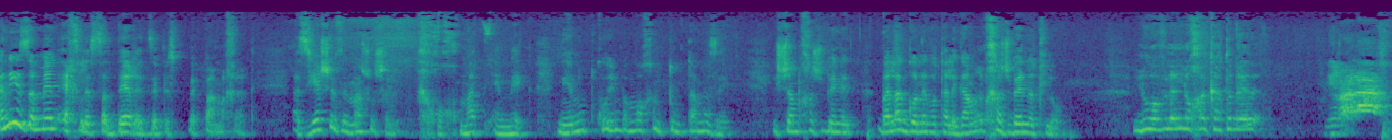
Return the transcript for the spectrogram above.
אני אזמן איך לסדר את זה בפעם אחרת. אז יש איזה משהו של חוכמת אמת. נהיינו תקועים במוח המטומטם הזה. אישה מחשבנת, בעלה גונב אותה לגמרי, מחשבנת לו. לא, אבל אני לא חקרת, נראה לך?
